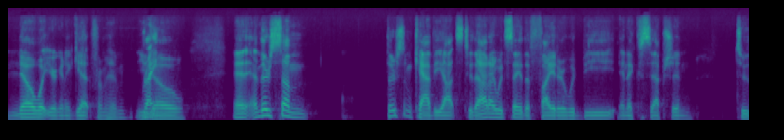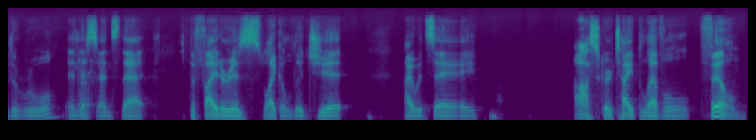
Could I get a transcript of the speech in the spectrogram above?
know what you're going to get from him. You Right. know, and and there's some there's some caveats to that. I would say the fighter would be an exception to the rule in the sense that the fighter is like a legit, I would say, Oscar type level film.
